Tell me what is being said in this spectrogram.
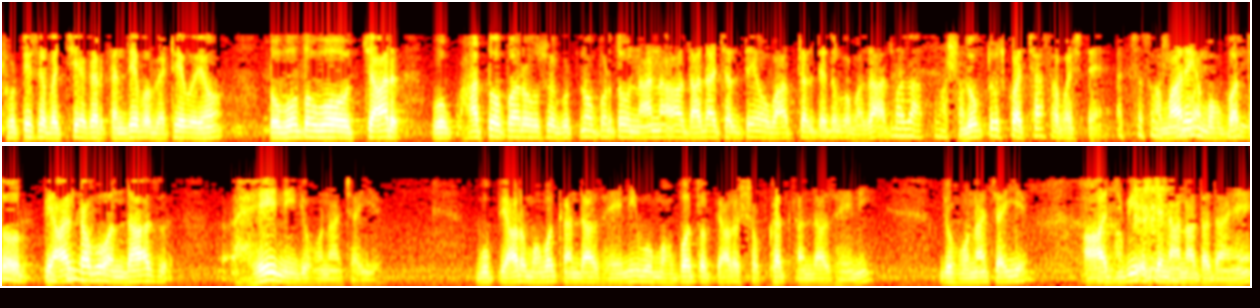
چھوٹے سے بچے اگر کندھے پر بیٹھے ہوئے ہوں تو وہ تو وہ چار وہ ہاتھوں پر اس کے گٹنوں پر تو نانا اور دادا چلتے ہیں وہ باپ چلتے ہیں تو ان کو مزہ آتا ہے۔ لوگ تو اس کو اچھا سمجھتے ہیں۔ اچھا ہمارے یہاں محبت اور پیار کا وہ انداز ہے ہی نہیں جو ہونا چاہیے۔ وہ پیار و محبت کا انداز ہے نہیں وہ محبت اور پیار و شفقت کا انداز ہے نہیں جو ہونا چاہیے۔ آج بھی ایسے نانا دادا ہیں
